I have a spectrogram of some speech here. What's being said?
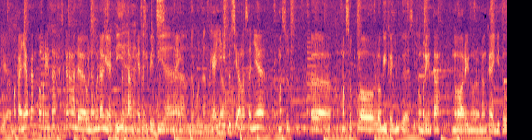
Ya, makanya kan pemerintah sekarang ada undang-undang ya Iya, tentang head itu speech. dia, Nah, undang-undangnya. Kayaknya Ya itu sih alasannya masuk eh, masuk lo logika juga sih pemerintah ngeluarin undang-undang kayak gitu.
